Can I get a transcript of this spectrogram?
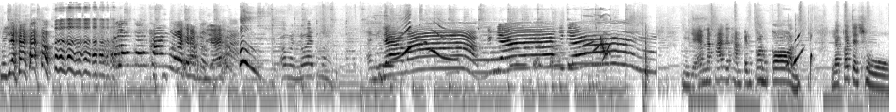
หนูแย้มลงข้างๆเลยอะหนูแย้มเอามันนวดหน่อยอันนี้ยาวมากยิ้มแย้มยิ้มแย้มหนูแย้มนะคะ จะทำเป็นก้อนๆ แล้วก็จะโชว์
